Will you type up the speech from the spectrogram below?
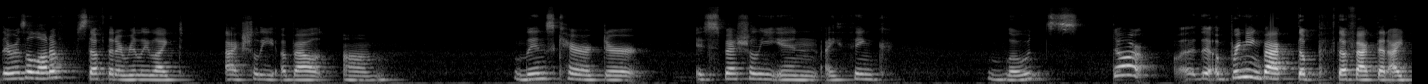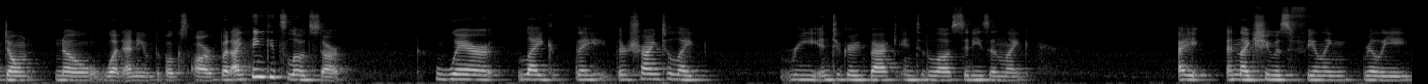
There was a lot of stuff that I really liked actually about um, Lin's character, especially in, I think, Lodestar? Uh, the, bringing back the, the fact that I don't know what any of the books are, but I think it's Lodestar where like they they're trying to like reintegrate back into the lost cities and like I and like she was feeling really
